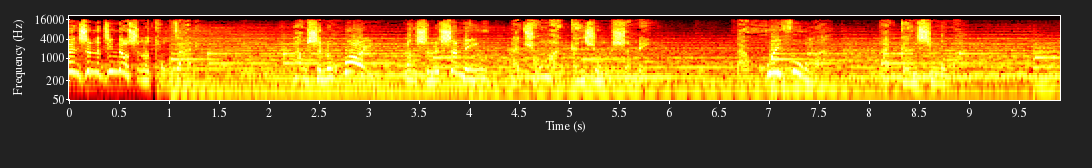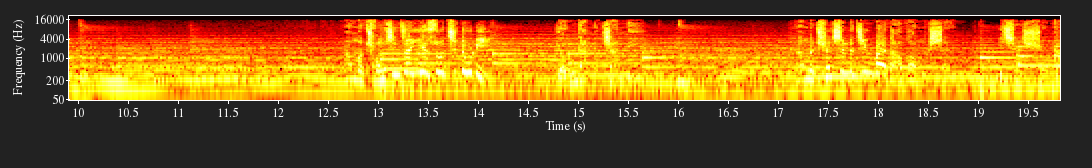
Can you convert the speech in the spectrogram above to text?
更深的进到神的同在里，让神的话语，让神的圣灵来充满更新我们的生命，来恢复我们，来更新我们。让我们重新在耶稣基督里勇敢的站立，让我们全新的敬拜祷告我们神，一起来宣告。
